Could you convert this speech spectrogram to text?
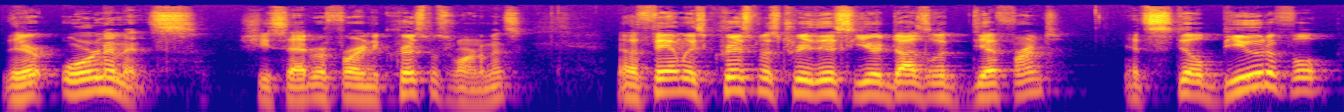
Their ornaments, she said, referring to Christmas ornaments. Now, the family's Christmas tree this year does look different. It's still beautiful,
